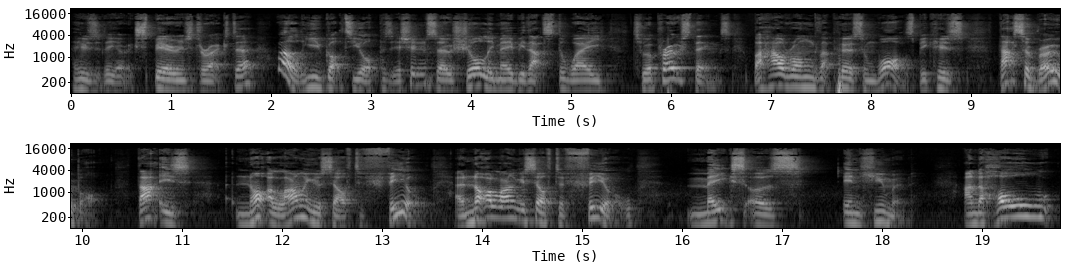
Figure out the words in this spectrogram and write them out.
who's an experienced director, well, you've got to your position, so surely maybe that's the way to approach things. But how wrong that person was, because that's a robot. That is not allowing yourself to feel. And not allowing yourself to feel makes us inhuman. And the whole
